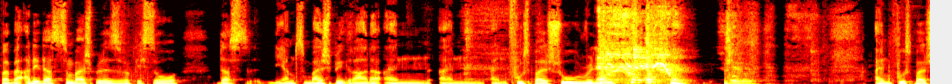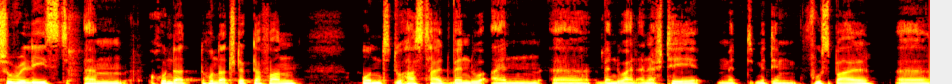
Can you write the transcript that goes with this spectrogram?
Weil bei Adidas zum Beispiel ist es wirklich so, dass die haben zum Beispiel gerade einen, einen, einen Fußballschuh released. einen Fußballschuh released, ähm, 100, 100 Stück davon. Und du hast halt, wenn du ein, äh, wenn du ein NFT mit, mit dem Fußball äh,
